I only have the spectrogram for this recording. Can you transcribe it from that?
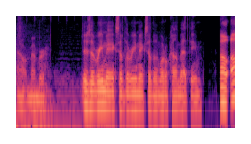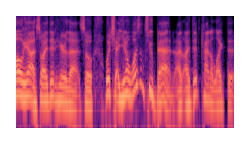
I don't remember. There's a remix of the remix of the Mortal Kombat theme. Oh, oh yeah. So I did hear that. So which you know wasn't too bad. I, I did kind of like the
